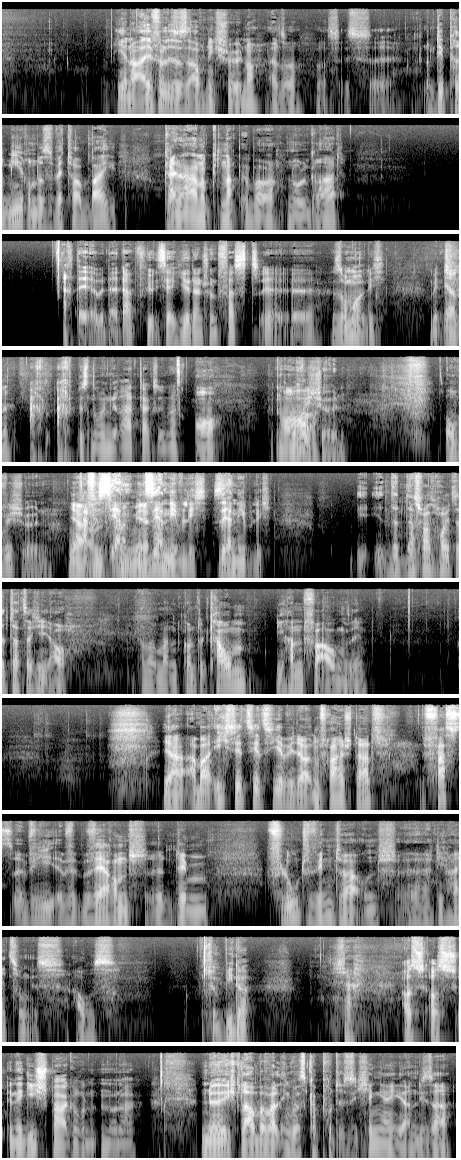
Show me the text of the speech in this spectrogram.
Hier in der Eifel ist es auch nicht schöner. Also, das ist äh, deprimierendes Wetter bei, keine Ahnung, knapp über 0 Grad. Ach, der, der, dafür ist ja hier dann schon fast äh, äh, sommerlich. Mit Ja, ne? 8, bis 9 Grad tagsüber. Oh. Oh, Oh. wie schön. Oh, wie schön. Ja, Dafür und sehr, bei mir, sehr neblig, sehr neblig. das war heute tatsächlich auch. Also man konnte kaum die Hand vor Augen sehen. Ja, aber ich sitze jetzt hier wieder im Freistaat, fast wie während äh, dem Flutwinter und äh, die Heizung ist aus. Schon wieder. Ja. Aus, aus Energiespargründen, oder? Nö, ich glaube, weil irgendwas kaputt ist. Ich hänge ja hier an dieser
